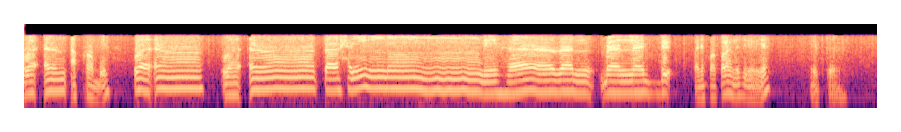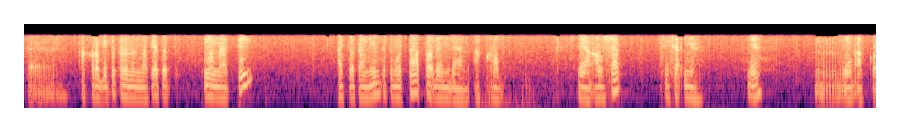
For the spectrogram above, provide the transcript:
wa an aqrab ya wa an wa anta hillun bihadzal balad banyak kotoran di sini ya itu uh, akrab itu kalau non mati atau non mati atau tanwin ketemu tato dan dal akrob yang ausat sisanya ya hmm, yang aku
